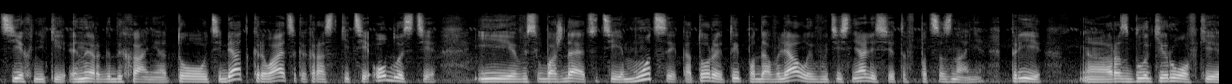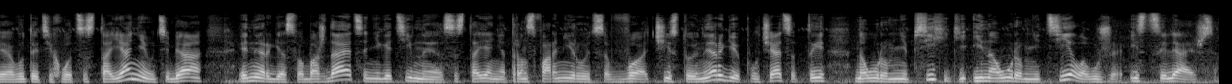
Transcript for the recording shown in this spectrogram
техники энергодыхания, то у тебя открываются как раз-таки те области и высвобождаются те эмоции, которые ты подавлял и вытеснялись это в подсознание. При Э, разблокировки вот этих вот состояний у тебя энергия освобождается, негативное состояние трансформируется в чистую энергию, получается ты на уровне психики и на уровне тела уже исцеляешься.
